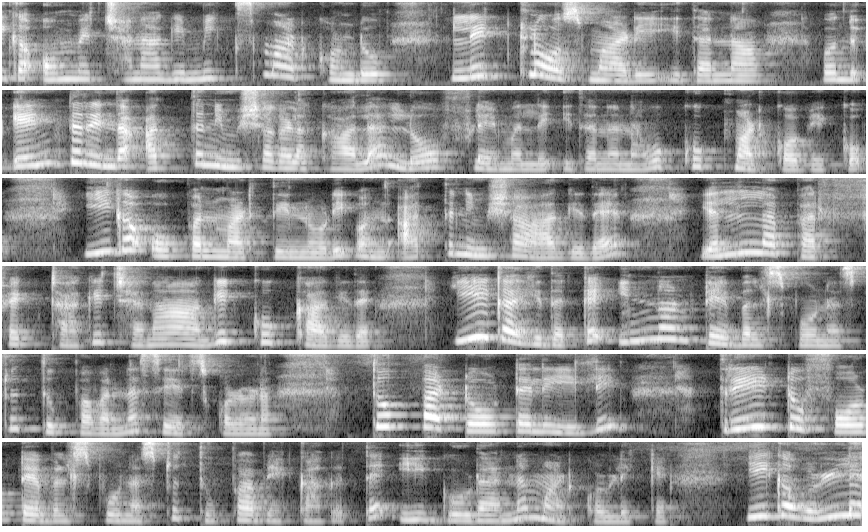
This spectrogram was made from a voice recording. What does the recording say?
ಈಗ ಒಮ್ಮೆ ಚೆನ್ನಾಗಿ ಮಿಕ್ಸ್ ಮಾಡಿಕೊಂಡು ಲಿಡ್ ಕ್ಲೋಸ್ ಮಾಡಿ ಇದನ್ನು ಒಂದು ಎಂಟರಿಂದ ಹತ್ತು ನಿಮಿಷಗಳ ಕಾಲ ಲೋ ಫ್ಲೇಮಲ್ಲಿ ಇದನ್ನು ನಾವು ಕುಕ್ ಮಾಡ್ಕೋಬೇಕು. ಈಗ ಓಪನ್ ಮಾಡ್ತೀನಿ ನೋಡಿ, ಒಂದು ಹತ್ತು ನಿಮಿಷ ಆಗಿದೆ. ಎಲ್ಲ ಪರ್ಫೆಕ್ಟಾಗಿ ಚೆನ್ನಾಗಿ ಕುಕ್ ಆಗಿದೆ. ಈಗ ಇದಕ್ಕೆ ಇನ್ನೊಂದು ಟೇಬಲ್ ಸ್ಪೂನಷ್ಟು ತುಪ್ಪವನ್ನು ಸೇರಿಸ್ಕೊಳ್ಳೋಣ. ತುಪ್ಪ ಟೋಟಲಿ ಇಲ್ಲಿ ತ್ರೀ ಟು ಫೋರ್ ಟೇಬಲ್ ಸ್ಪೂನಷ್ಟು ತುಪ್ಪ ಬೇಕಾಗುತ್ತೆ ಈ ಗೂಡನ್ನು ಮಾಡ್ಕೊಳ್ಳಿಕ್ಕೆ. ಈಗ ಒಳ್ಳೆ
